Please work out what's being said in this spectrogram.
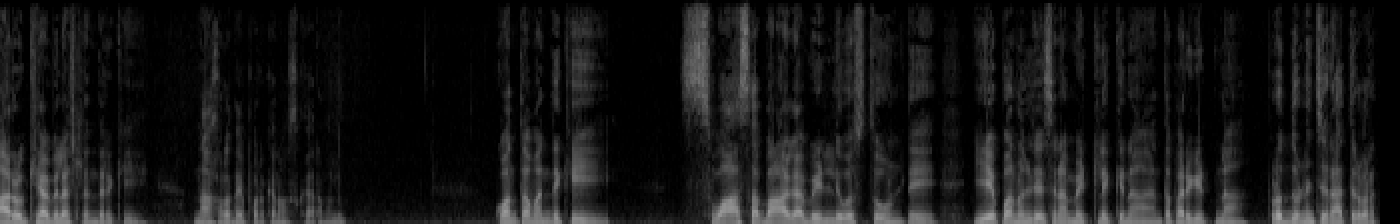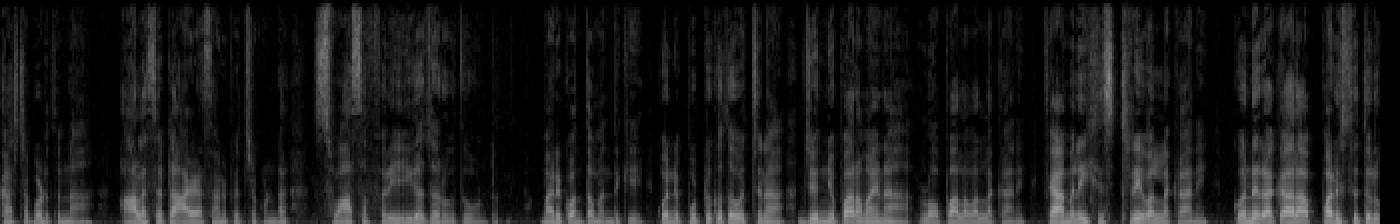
ఆరోగ్యాభిలాషులందరికీ నా హృదయపూర్వక నమస్కారములు. కొంతమందికి శ్వాస బాగా వెళ్ళి వస్తూ ఉంటే ఏ పనులు చేసినా మెట్లెక్కినా ఎంత పరిగెట్టినా ప్రొద్దు నుంచి రాత్రి వరకు కష్టపడుతున్నా అలసట ఆయాసం అనిపించకుండా శ్వాస ఫ్రీగా జరుగుతూ ఉంటుంది. మరి కొంతమందికి కొన్ని పుట్టుకతో వచ్చిన జన్యుపరమైన లోపాల వల్ల కానీ ఫ్యామిలీ హిస్టరీ వల్ల కానీ కొన్ని రకాల పరిస్థితులు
